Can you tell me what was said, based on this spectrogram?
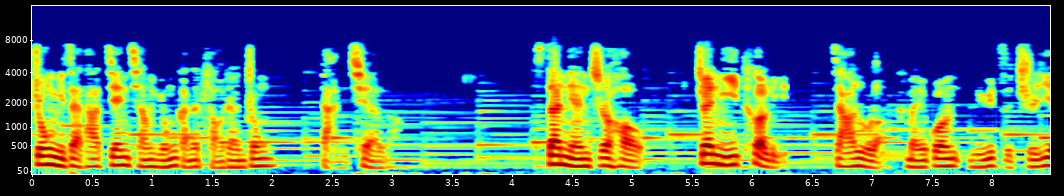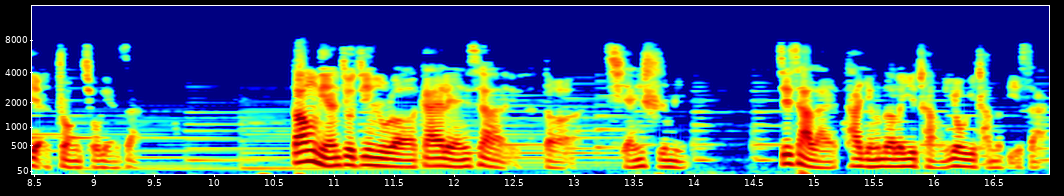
终于在他坚强勇敢的挑战中胆怯了。三年之后，珍妮特里加入了美国女子职业撞球联赛。当年就进入了该联赛的前十名。接下来，他赢得了一场又一场的比赛，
